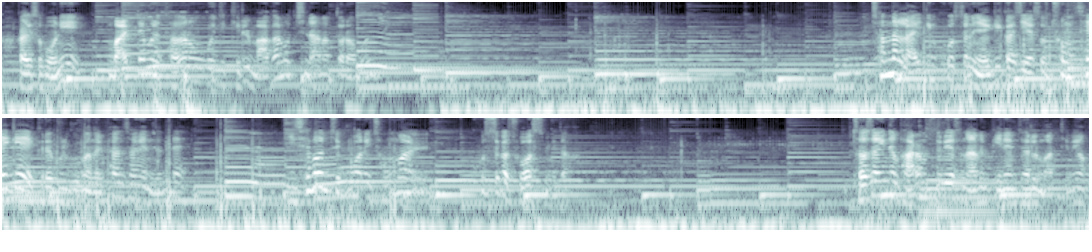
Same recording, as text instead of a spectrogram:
가까이서 보니 말 때문에 닫아놓은 거지 길을 막아놓진 않았더라고요. 첫날 라이딩 코스는 여기까지 해서 총 3개의 그래블 구간을 편성했는데 이 세 번째 구간이 정말 코스가 좋았습니다. 젖어있는 바람 소리에서 나는 비냄새를 맡으며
